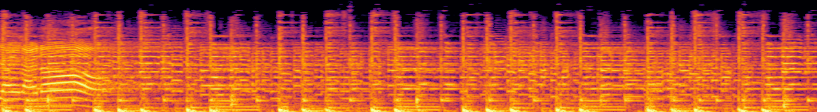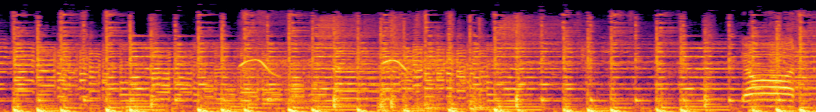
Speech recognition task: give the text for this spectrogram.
đây lại đó God.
